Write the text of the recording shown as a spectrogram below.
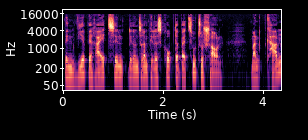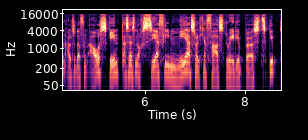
wenn wir bereit sind, mit unserem Teleskop dabei zuzuschauen. Man kann also davon ausgehen, dass es noch sehr viel mehr solcher Fast Radio Bursts gibt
